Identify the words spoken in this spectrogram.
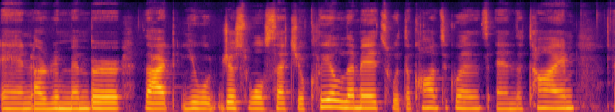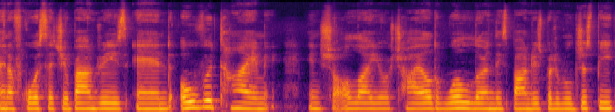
and uh, remember that you just will set your clear limits with the consequence and the time and of course set your boundaries and over time inshallah your child will learn these boundaries but it will just be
